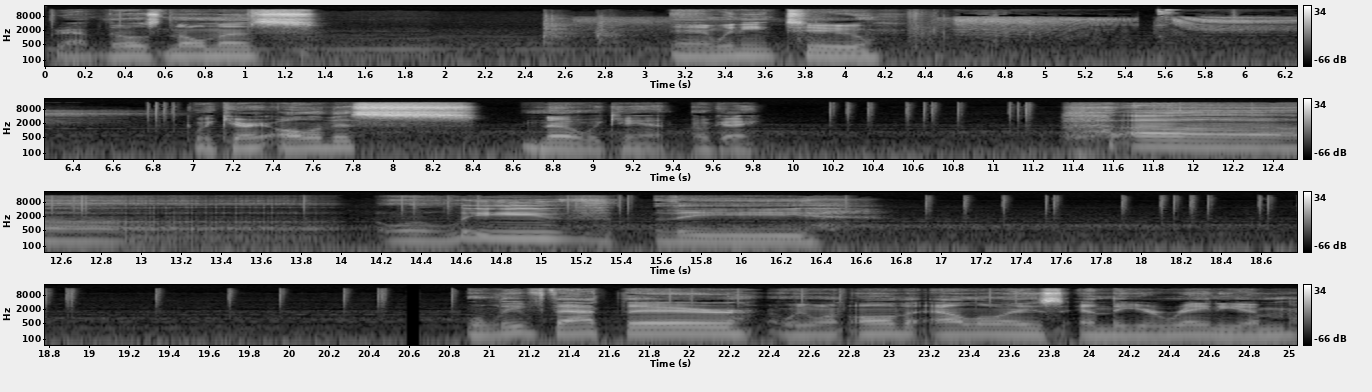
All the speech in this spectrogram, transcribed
grab those Nulnas. And we need to. Can we carry all of this? No, we can't. Okay. Uh, we'll leave the. We'll leave that there. We want all the alloys and the uranium.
